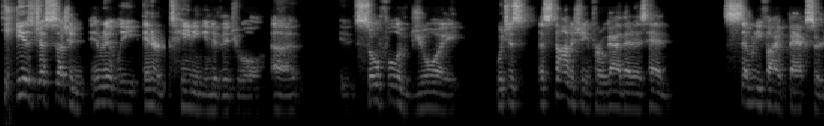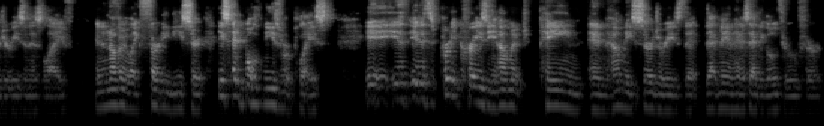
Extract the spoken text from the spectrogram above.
he is just such an eminently entertaining individual, uh, so full of joy, which is astonishing for a guy that has had 75 back surgeries in his life and another like 30 knee surgery. He's had both knees replaced. It, it, it is pretty crazy how much pain and how many surgeries that that man has had to go through for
